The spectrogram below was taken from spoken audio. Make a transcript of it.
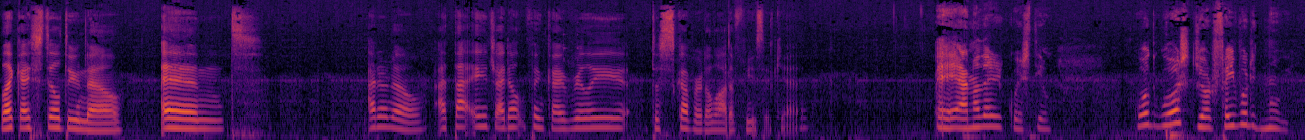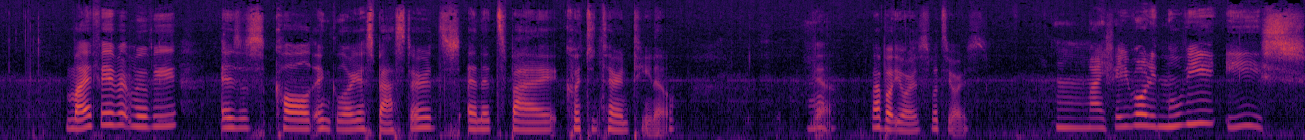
like I still do now. And I don't know. At that age, I don't think I really discovered a lot of music yet. Uh, another question. What was your favorite movie? My favorite movie is called Inglourious Basterds, and it's by Quentin Tarantino. Oh. Yeah. How about yours? What's yours? Mm, my favorite movie is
